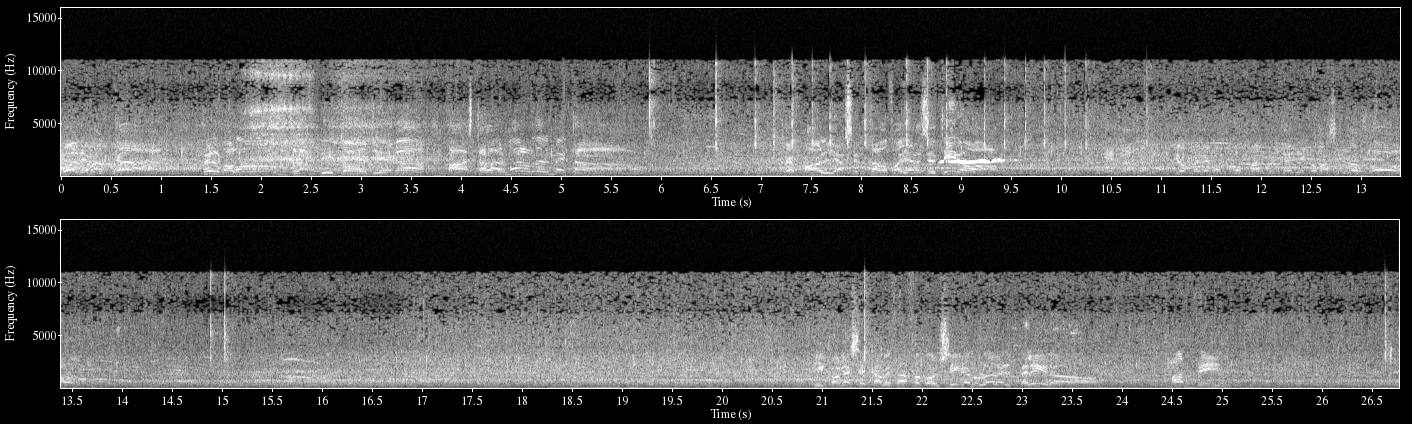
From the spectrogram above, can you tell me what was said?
Puede marcar. El balón. Blandito llega hasta las manos del meta. Qué mal le ha sentado fallar ese tiro. En la repetición veremos con más detalle cómo ha sido el gol. Y con ese cabezazo consigue anular el peligro. Martín. No la he pedido, tío. Vamos. Se interpone y presiona el balón. Que bien se escuela. Me había dado chutazo media año, tío. El balón ha quedado suelto. Vamos a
